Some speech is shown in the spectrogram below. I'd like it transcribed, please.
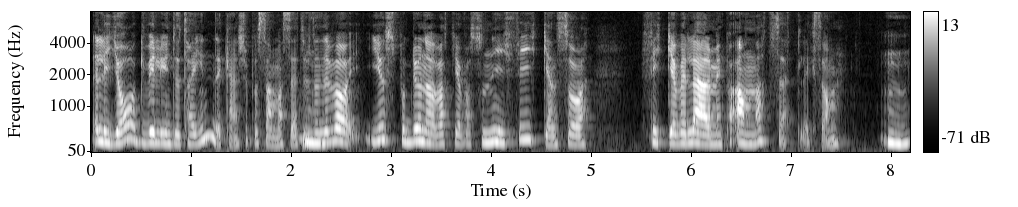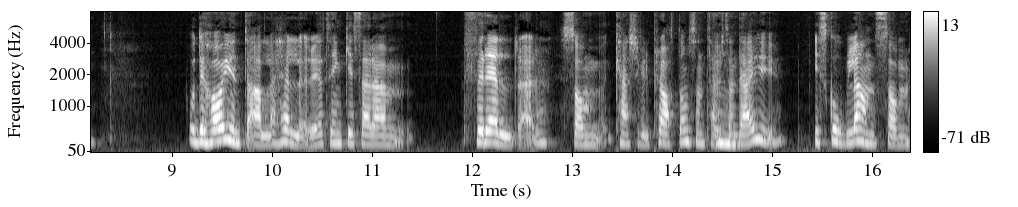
eller jag ville ju inte ta in det kanske på samma sätt, Mm. utan det var just på grund av att jag var så nyfiken så fick jag väl lära mig på annat sätt liksom. Mm. Och det har ju inte alla heller. Jag tänker så här um, föräldrar som kanske vill prata om sånt här, Mm. utan det är ju i skolan som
